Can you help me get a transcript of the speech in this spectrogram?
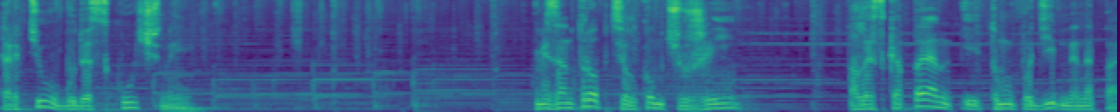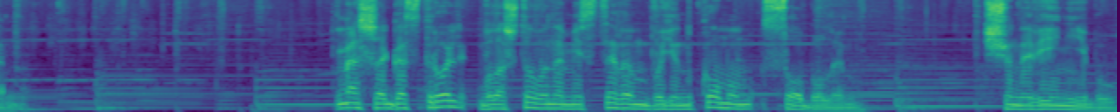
Тартюв буде скучний. Мізантроп цілком чужий, але скапен і тому подібне напевно. Наша гастроль влаштована місцевим воєнкомом Соболем що на війні був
